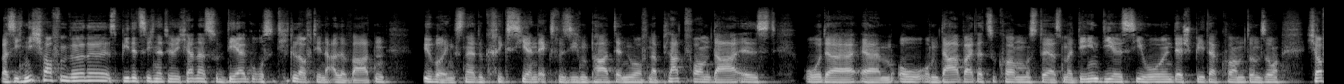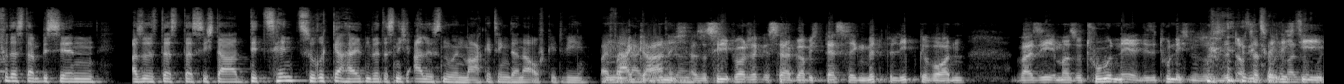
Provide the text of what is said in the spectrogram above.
Was ich nicht hoffen würde, es bietet sich natürlich an, dass so der große Titel, auf den alle warten, Übrigens, ne, du kriegst hier einen exklusiven Part, der nur auf einer Plattform da ist. Oder ähm, oh, um da weiterzukommen, musst du erstmal den DLC holen, der später kommt und so. Ich hoffe, dass da ein bisschen, also dass, dass sich da dezent zurückgehalten wird, dass nicht alles nur in Marketing dann aufgeht wie bei Nein, gar nicht. Also CD Projekt ist ja, glaube ich, deswegen mit beliebt geworden, weil sie immer so tun. Nee, sie tun nicht nur so. Sie sind auch tatsächlich so die,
